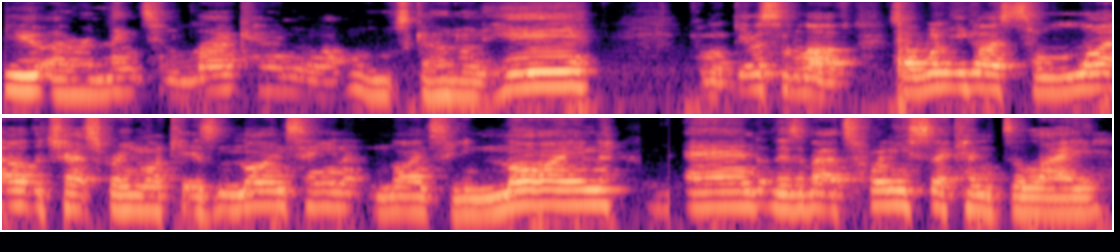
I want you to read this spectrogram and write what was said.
you are a LinkedIn lurker, and you're like, oh, what's going on here? Come on, give us some love. So I want you guys to light up the chat screen like it is 1999, and there's about a 20 second delay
